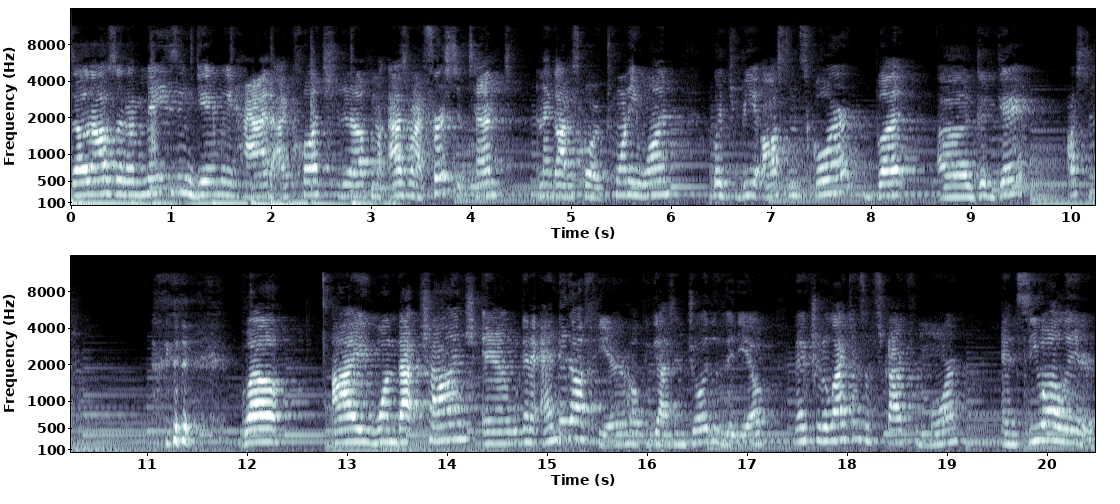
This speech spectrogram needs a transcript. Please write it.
So that was an amazing game we had. I clutched it up as my first attempt, and I got a score of 21, which beat Austin's score. But a good game, Austin. well, I won that challenge, and we're gonna end it off here. Hope you guys enjoyed the video. Make sure to like and subscribe for more, and see you all later.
